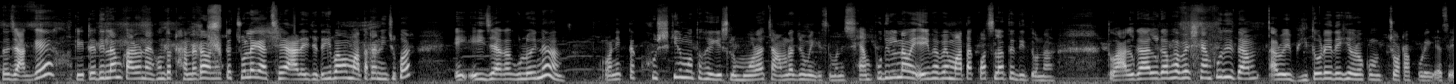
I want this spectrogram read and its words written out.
তো যাকে কেটে দিলাম কারণ এখন তো ঠান্ডাটা অনেকটা চলে গেছে। আর এই যে দেখি বাবা মাথাটা নিচু কর। এই এই জায়গাগুলোই না অনেকটা খুশকির মতো হয়ে গেছিল, মরা চামড়া জমে গেছিল। মানে শ্যাম্পু দিলে না এইভাবে মাথা কচলাতে দিত না। তো আলগা আলগাভাবে শ্যাম্পু দিতাম, আর ওই ভিতরে দেখি ওরকম চটা পড়ে গেছে।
